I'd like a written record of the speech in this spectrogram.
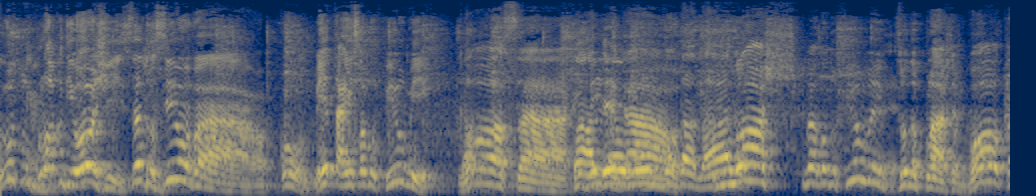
Último bloco de hoje, Sandro Silva. Comenta aí sobre o filme. Nossa, que Cadê bem o legal. nome do danado? Como é o nome do filme? Sonoplasta. Volta,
